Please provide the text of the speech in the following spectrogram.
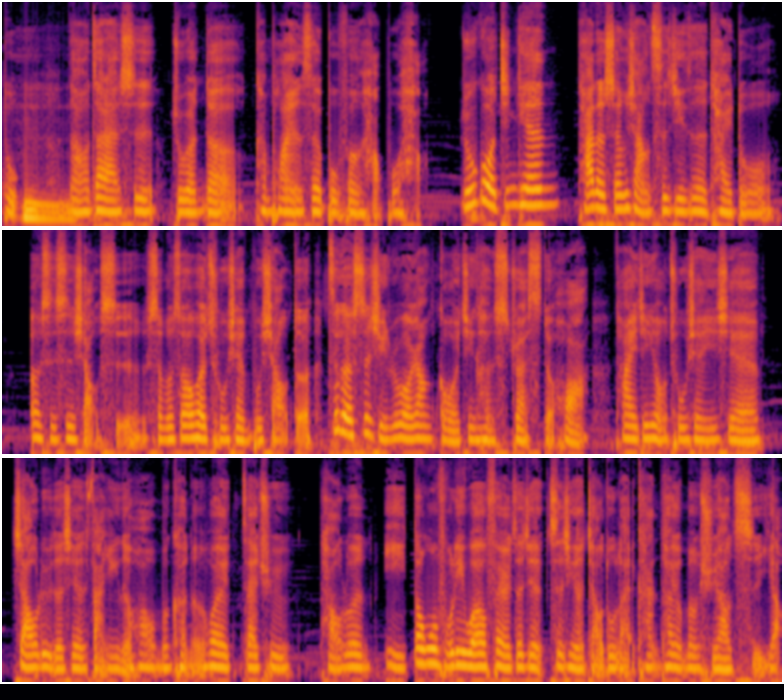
度，嗯，然后再来是主人的 compliance 的部分好不好？如果今天他的声响刺激真的太多，二十四小时什么时候会出现不晓得。这个事情如果让狗已经很 stress 的话，它已经有出现一些焦虑的一些反应的话，我们可能会再去讨论以动物福利 welfare 这件事情的角度来看，它有没有需要吃药。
